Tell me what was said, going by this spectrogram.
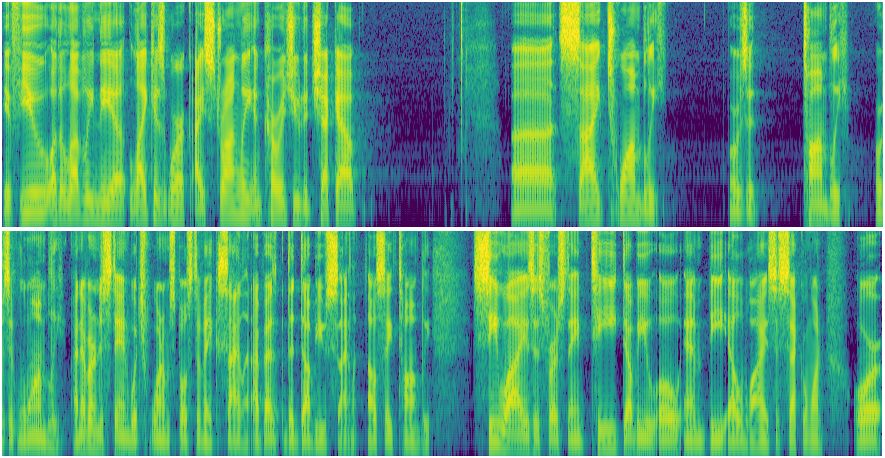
If you or the lovely Nia like his work, I strongly encourage you to check out uh, Cy Twombly. Or is it Tombly? Or is it Wombly? I never understand which one I'm supposed to make silent. I bet the W silent. I'll say Tombly. CY is his first name. T W O M B L Y is the second one. Or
